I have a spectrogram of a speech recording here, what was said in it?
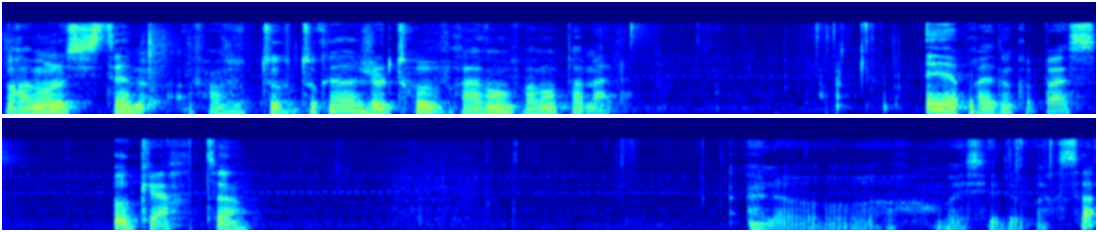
Vraiment le système, enfin en tout, cas je le trouve vraiment vraiment pas mal. Et après donc on passe aux cartes. Alors on va essayer de voir ça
